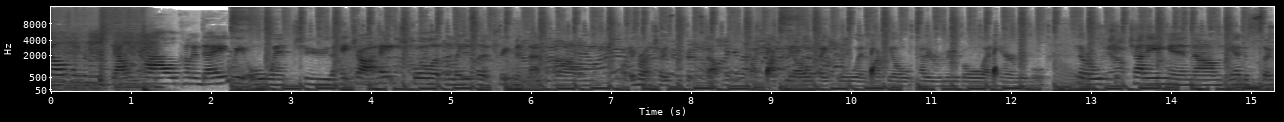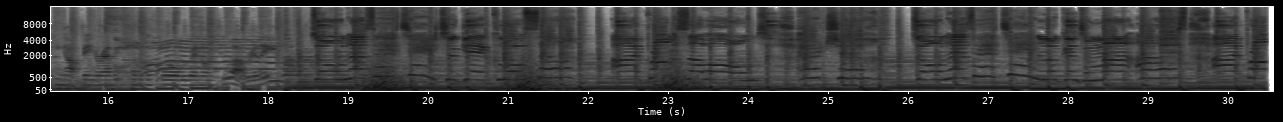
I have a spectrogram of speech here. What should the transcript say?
girls gal pal kind of day. We all went to the HRH for the laser treatment that um, everyone chose different stuff. It was like IPL, facial and IPL tattoo removal and hair removal. They're all chit chatting and um, yeah, just soaking up being around each other before we went on tour. Really. Don't.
